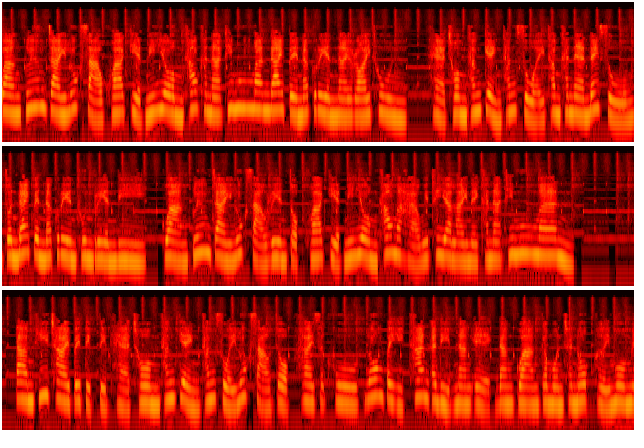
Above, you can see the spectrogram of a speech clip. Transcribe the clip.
วางปลื้มใจลูกสาวคว้าเกียรตินิยมเข้าคณะที่มุ่งมั่นได้เป็นนักเรียนนายร้อยทุน แห่ชมทั้งเก่งทั้งสวยทำคะแนนได้สูงจนได้เป็นนักเรียนทุนเรียนดี กวางปลื้มใจลูกสาวเรียนจบคว้าเกียรตินิยมเข้ามหาวิทยาลัยในคณะที่มุ่งมั่น ตามที่ชายไปติดติดแห่ชมทั้งเก่งทั้งสวยลูกสาวจบไฮสคูลโล่งไปอีกขั้นอดีตนางเอก ดังกวางกมลชนกเผยโมเม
